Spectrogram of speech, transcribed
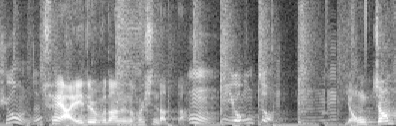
귀여운데? 최 아이돌보다는 훨씬 낫다. 응, 0점. 0점?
